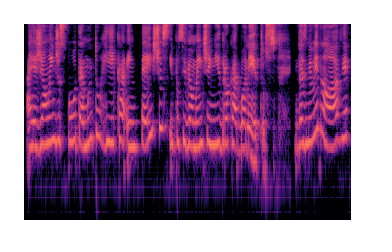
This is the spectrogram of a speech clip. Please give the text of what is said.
A região em disputa é muito rica em peixes e possivelmente em hidrocarbonetos. Em 2009,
